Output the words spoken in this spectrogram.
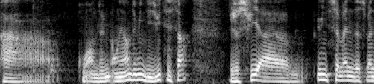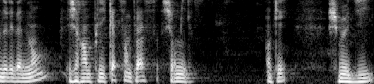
à on est en 2018, c'est ça? Je suis à une semaine, deux semaines de l'événement, j'ai rempli 400 places sur 1000. Ok? Je me dis,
